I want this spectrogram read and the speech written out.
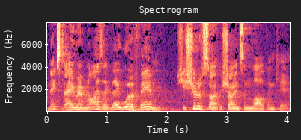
Next to Abraham and Isaac, they were family. She should have shown some love and care.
